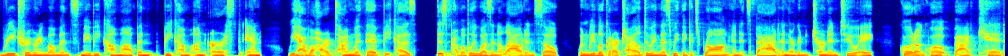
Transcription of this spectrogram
re-triggering moments maybe come up and become unearthed. And we have a hard time with it because this probably wasn't allowed. And so when we look at our child doing this, we think it's wrong and it's bad, and they're going to turn into a quote unquote bad kid.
